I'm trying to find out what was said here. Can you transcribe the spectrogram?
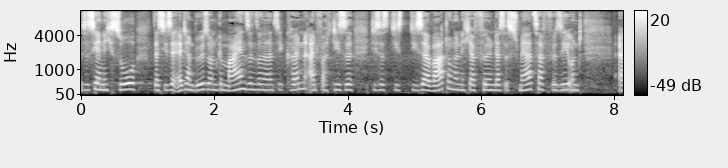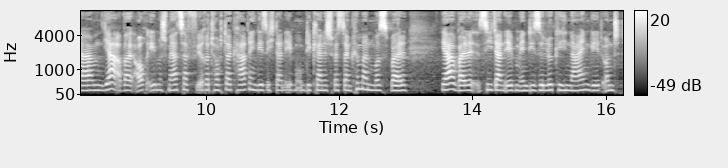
es ist ja nicht so, dass diese Eltern böse und gemein sind, sondern sie können einfach diese, dieses, diese Erwartungen nicht erfüllen. Das ist schmerzhaft schmerzhaft für sie und ähm, ja, aber auch eben schmerzhaft für ihre Tochter Karin, die sich dann eben um die kleine Schwestern kümmern muss, weil ja, weil sie dann eben in diese Lücke hineingeht und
